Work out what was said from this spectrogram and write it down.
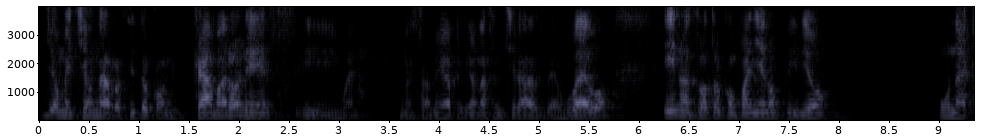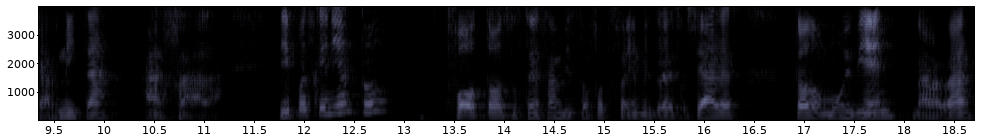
Yo me eché un arrocito con camarones y bueno, nuestra amiga pidió unas enchiladas de huevo y nuestro otro compañero pidió una carnita asada. Y pues genial todo. Fotos, ustedes han visto fotos ahí en mis redes sociales, todo muy bien, la verdad,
